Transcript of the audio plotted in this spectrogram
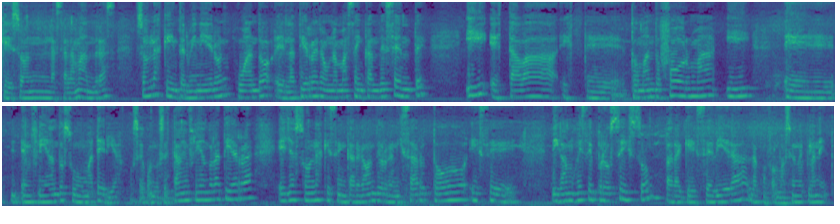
que son las salamandras, son las que intervinieron cuando eh, la Tierra era una masa incandescente y estaba este, tomando forma y eh, enfriando su materia. O sea, cuando se estaba enfriando la Tierra, ellas son las que se encargaban de organizar todo ese, digamos, ese proceso para que se diera la conformación del planeta.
